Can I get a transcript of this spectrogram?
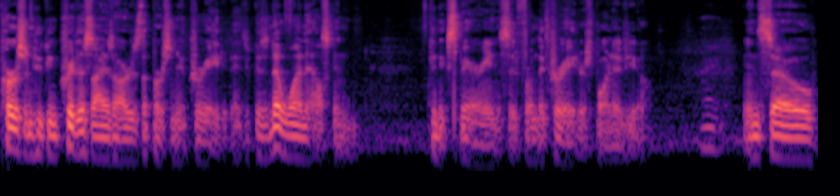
person who can criticize art is the person who created it because no one else can can experience it from the creator's point of view. Right. And so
